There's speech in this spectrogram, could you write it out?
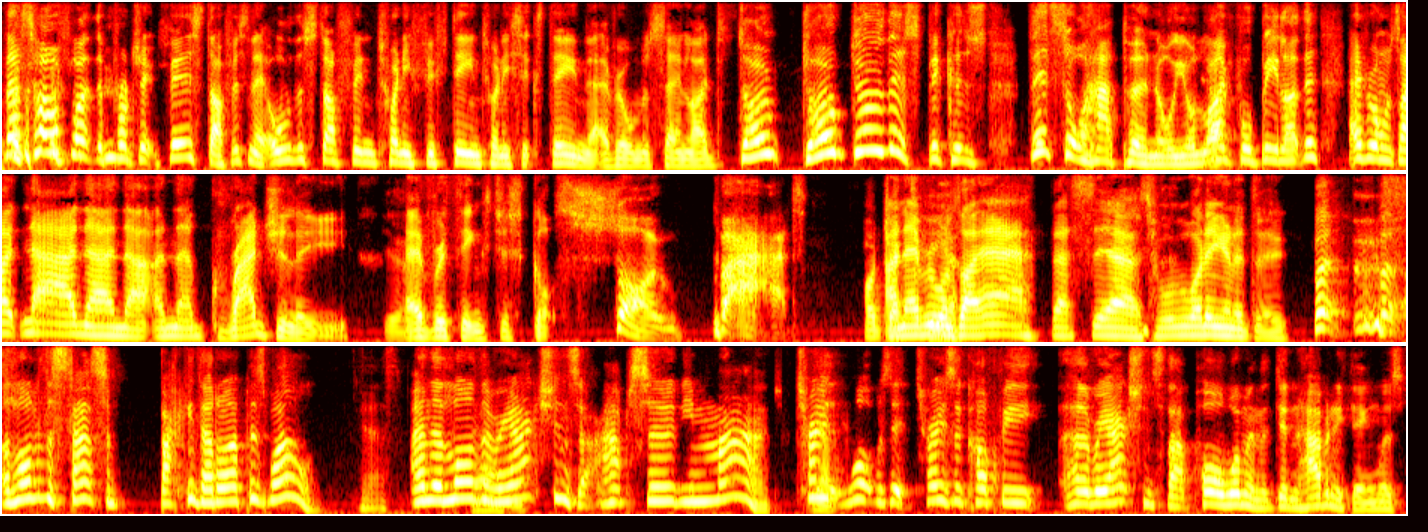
that's half like the Project Fear stuff, isn't it? All the stuff in 2015, 2016 that everyone was saying like, "Don't don't do this because this will happen or your Yeah. life will be like this." Everyone was like, "Nah, nah, nah," and then gradually Yeah. everything's just got so bad, Project and everyone's Fear. like, "Ah, that's yeah. So what are you gonna do?" But, but a lot of the stats are backing that up as well. Yes. And a lot of the reactions are absolutely mad. Tra- Yeah. What was it? Teresa Coffey, her reaction to that poor woman that didn't have anything was,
